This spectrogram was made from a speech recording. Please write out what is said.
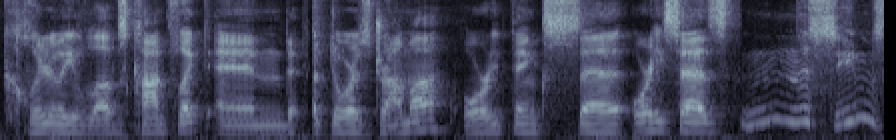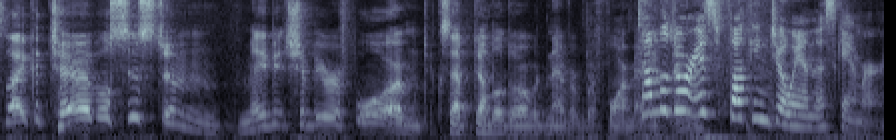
clearly loves conflict and adores drama, or he thinks, uh, or he says, "Mm, "This seems like a terrible system. Maybe it should be reformed." Except Dumbledore would never reform anything. Dumbledore is fucking Joanne the scammer.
